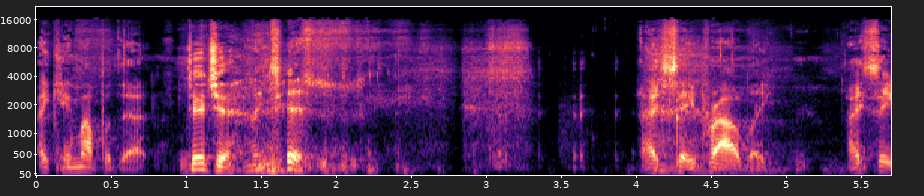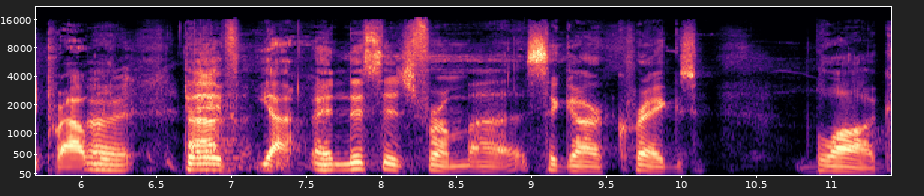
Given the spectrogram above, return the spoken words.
I came up with that. Did you? I did. I say proudly. I say proudly. All right, Uh, Dave. yeah. And this is from uh, Cigar Craig's blog.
